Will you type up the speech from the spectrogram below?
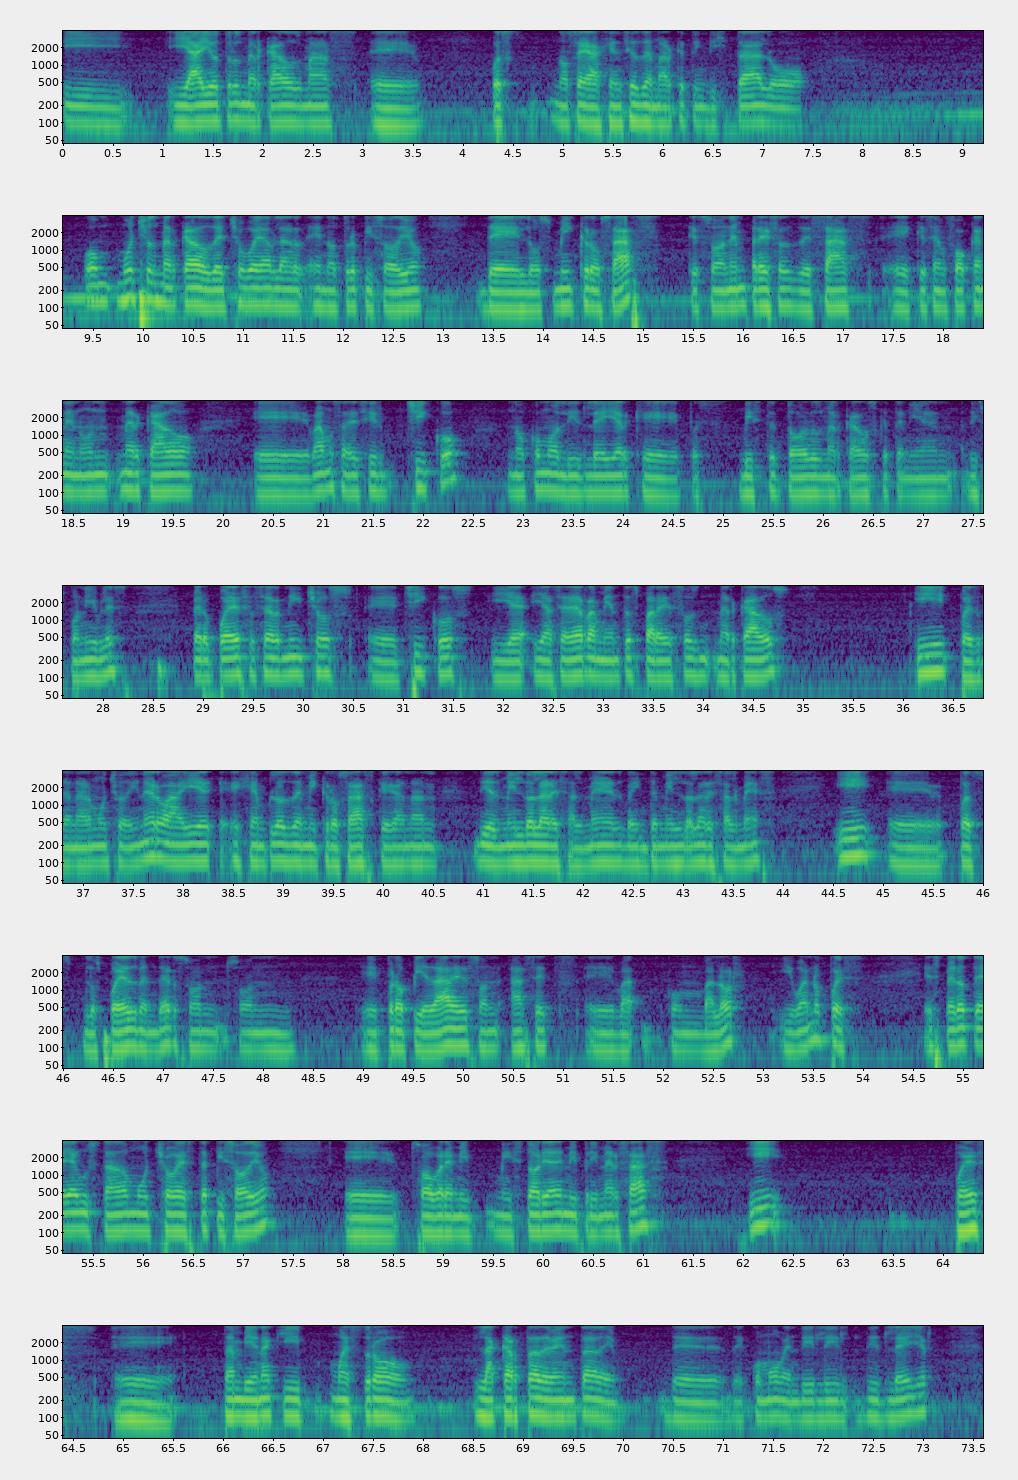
y, y hay otros mercados más, eh, pues no sé, agencias de marketing digital o, o muchos mercados. De hecho voy a hablar en otro episodio de los micro SaaS, que son empresas de SaaS eh, que se enfocan en un mercado, eh, vamos a decir, chico, no como Lead Layer que pues viste todos los mercados que tenían disponibles pero puedes hacer nichos eh, chicos y, y, hacer herramientas para esos mercados y pues ganar mucho dinero. Hay e, ejemplos de microsas que ganan 10 mil dólares al mes, 20 mil dólares al mes y eh, pues los puedes vender, son, son eh, propiedades, son assets eh, con valor. Y bueno, pues espero te haya gustado mucho este episodio. Eh, sobre mi, mi, historia de mi primer SaaS y pues eh, también aquí muestro la carta de venta de, de, de cómo vendí Lead, Layer.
